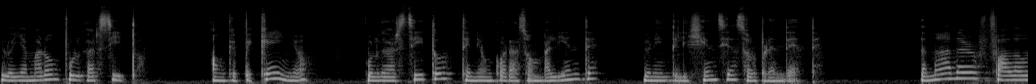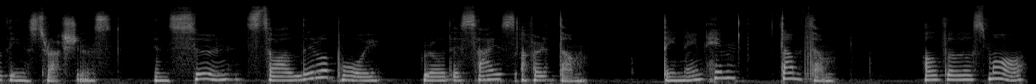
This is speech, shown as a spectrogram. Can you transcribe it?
Lo llamaron Pulgarcito. Aunque pequeño, Pulgarcito tenía un corazón valiente y una inteligencia sorprendente. The mother followed the instructions and soon saw a little boy grow the size of her thumb. They named him Thumb Thumb. Although small,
